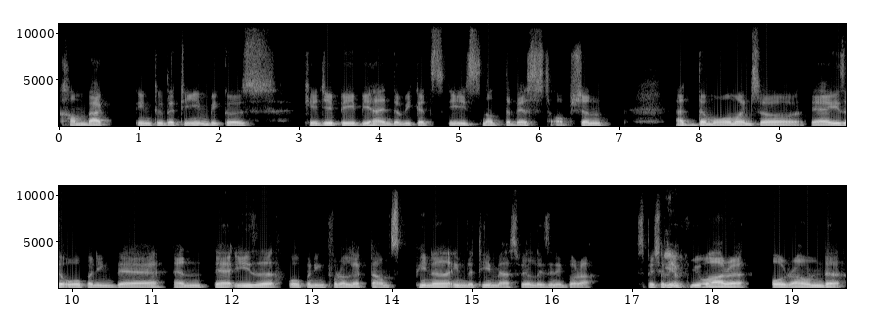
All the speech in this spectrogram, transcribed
come back into the team because KJP behind the wickets is not the best option at the moment. So there is an opening there, and there is an opening for a left arm spinner in the team as well, isn't it, Bora? Especially yeah. if you are a all rounder.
